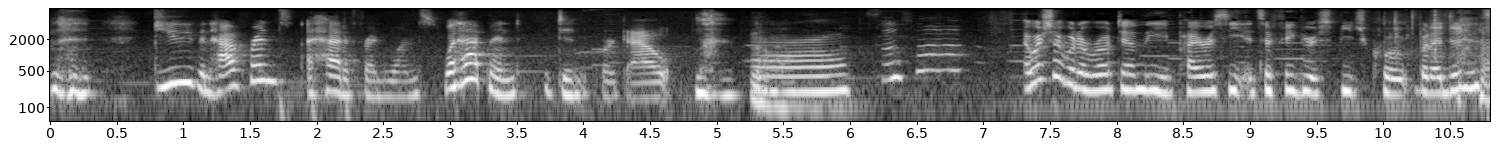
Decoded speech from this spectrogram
Do you even have friends? I had a friend once. What happened? It didn't work out. Oh. so sad. I wish I would have wrote down the piracy it's a figure of speech quote, but I didn't.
